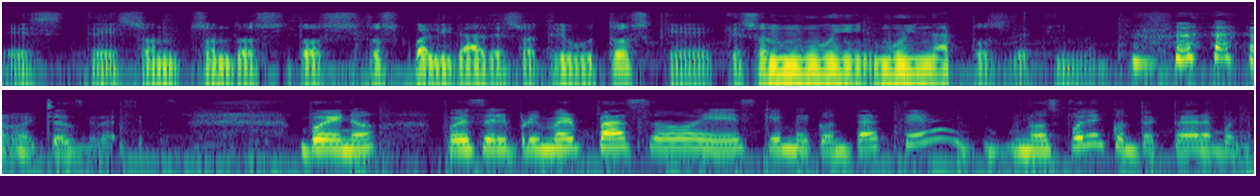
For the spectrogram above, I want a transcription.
este, son, son dos, dos, dos cualidades o atributos que, que son muy, muy natos de ti, ¿no? Muchas gracias. Bueno, pues el primer paso es que me contacten. Nos pueden contactar, bueno,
